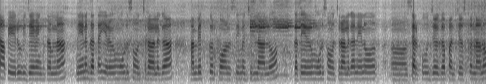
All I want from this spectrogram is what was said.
నా పేరు విజయ వెంకటరమణ. నేను గత ఇరవై మూడు సంవత్సరాలుగా అంబేద్కర్ కోనసీమ జిల్లాలో గత ఇరవై మూడు సంవత్సరాలుగా నేను సర్ప ఉద్యోగిగా పనిచేస్తున్నాను.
